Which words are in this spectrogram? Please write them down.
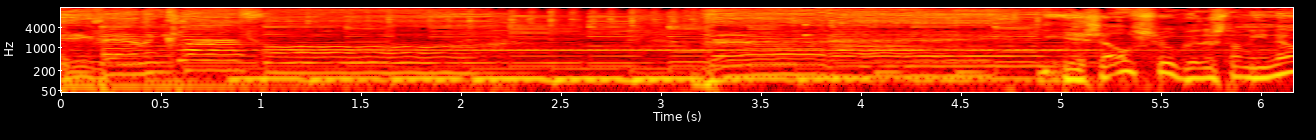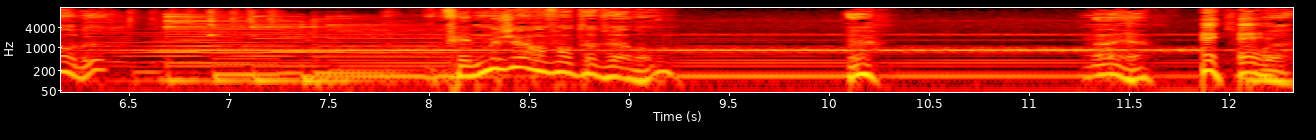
Ik ben er klaar voor. Bereid. Jezelf zoeken, dat is toch niet nodig? Ik vind mezelf altijd wel hoor. Ja. Nou ja.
